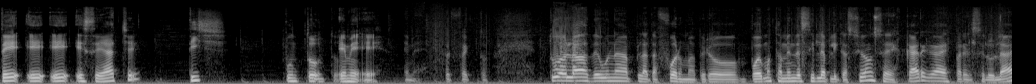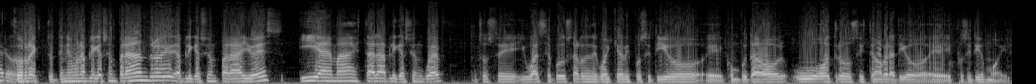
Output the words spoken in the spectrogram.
T-E-E-S-H, teach.me. M, Perfecto. Tú hablabas de una plataforma, pero podemos también decir la aplicación, ¿se descarga? ¿Es para el celular? O... Correcto, tenemos una aplicación para Android, aplicación para iOS y además está la aplicación web. Entonces igual se puede usar desde cualquier dispositivo, eh, computador u otro sistema operativo de dispositivos móviles.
